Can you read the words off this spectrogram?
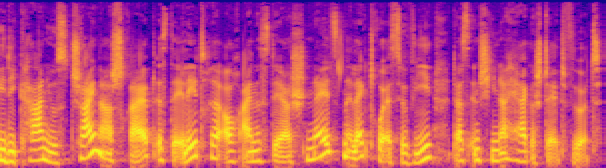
Wie die Car News China schreibt, ist der Eletre auch eines der schnellsten Elektro-SUV, das in China hergestellt wird.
